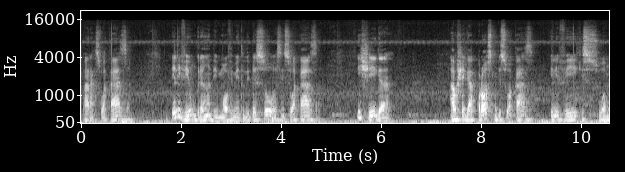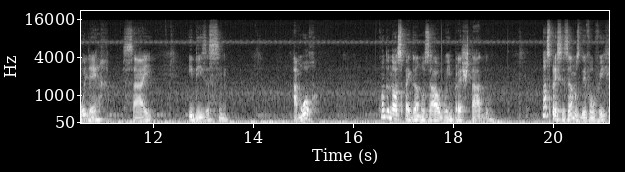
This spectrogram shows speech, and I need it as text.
para sua casa, ele viu um grande movimento de pessoas em sua casa e chega ao chegar próximo de sua casa, ele vê que sua mulher sai e diz assim: Amor, quando nós pegamos algo emprestado, nós precisamos devolver?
